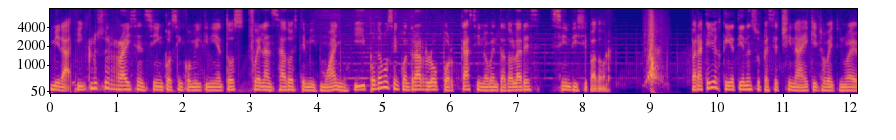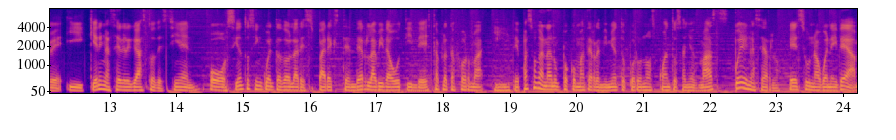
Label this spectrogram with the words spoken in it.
Mira, incluso el Ryzen 5 5500 fue lanzado este mismo año y podemos encontrarlo por casi 90 dólares sin disipador. Para aquellos que ya tienen su PC China X99 y quieren hacer el gasto de 100 o 150 dólares para extender la vida útil de esta plataforma y de paso ganar un poco más de rendimiento por unos cuantos años más, pueden hacerlo. Es una buena idea,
